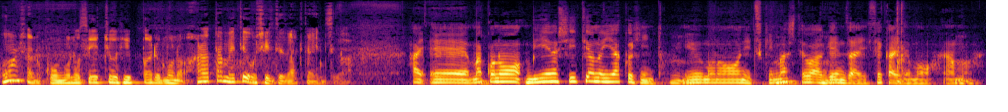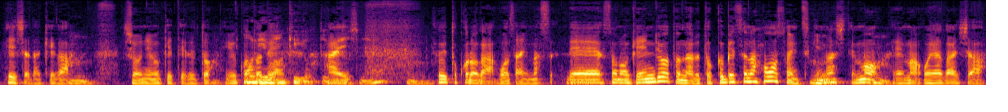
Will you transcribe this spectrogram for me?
御社の今後の成長を引っ張るもの改めて教えていただきたいんですがはいえーまあ、この BNCTO の医薬品というものにつきましては、現在、世界でもあの弊社だけが承認を受けているということで、はい、そういうところがございます。で、その原料となる特別な酵素につきましても、えーまあ、親会社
